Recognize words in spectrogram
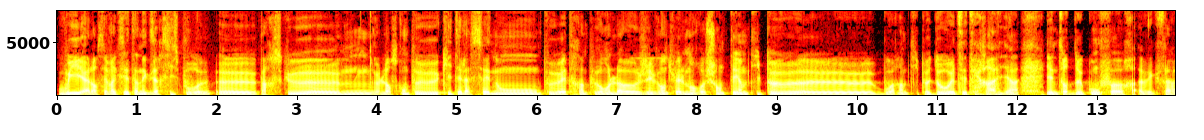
Oui, alors c'est vrai que c'est un exercice pour eux euh, parce que euh, lorsqu'on peut quitter la scène, on peut être un peu en loge, éventuellement rechanter un petit peu, euh, boire un petit peu d'eau, etc. Il y, a, il y a, une sorte de confort avec ça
